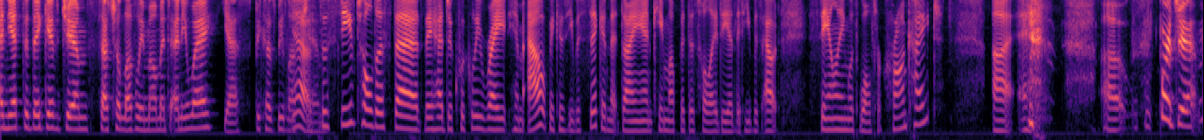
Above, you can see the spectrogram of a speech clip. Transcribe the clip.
And yet, did they give Jim such a lovely moment anyway? Yes, because we love Yeah. Jim. So Steve told us that they had to quickly write him out because he was sick, and that Diane came up with this whole idea that he was out sailing with Walter Cronkite. Uh, and, Poor Jim.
